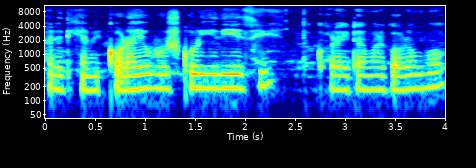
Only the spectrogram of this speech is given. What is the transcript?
আর এদিকে আমি কড়াইও বস করিয়ে দিয়েছি। তো কড়াইটা আমার গরম হোক।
